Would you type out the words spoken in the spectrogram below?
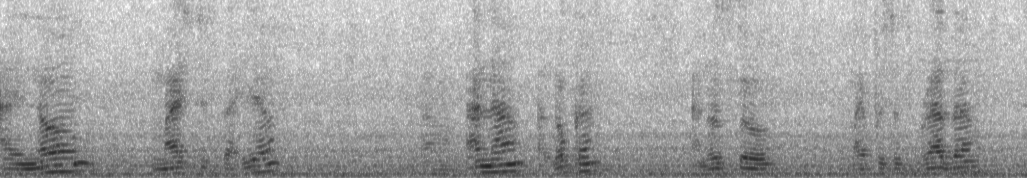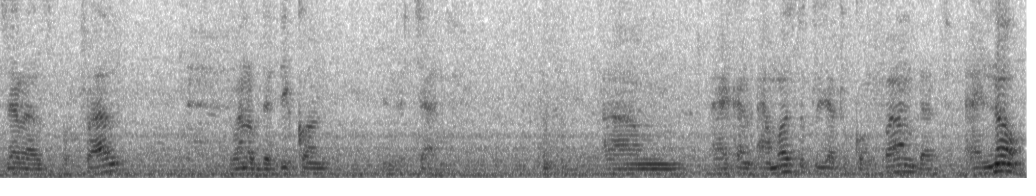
I know my sister here, um, Anna Aloka, and also my precious brother Gerald Otwal is one of the deacons in the church. Um, I can. I'm also here to confirm that I know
